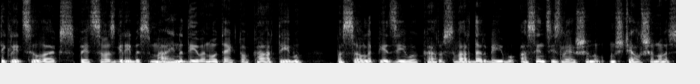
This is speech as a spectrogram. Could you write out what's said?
Tiklīdz cilvēks pēc savas gribas maina dieva noteikto kārtību, Pasaule piedzīvo karus, vardarbību, asins izliešanu un šķelšanos.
